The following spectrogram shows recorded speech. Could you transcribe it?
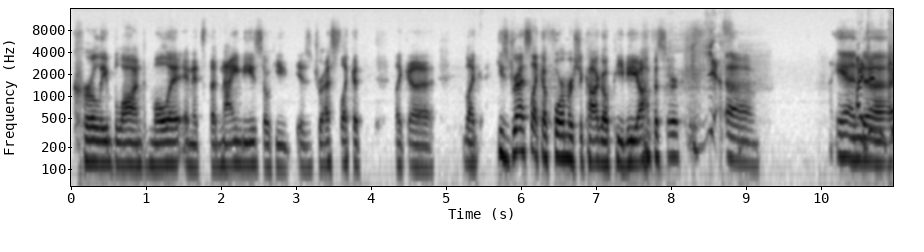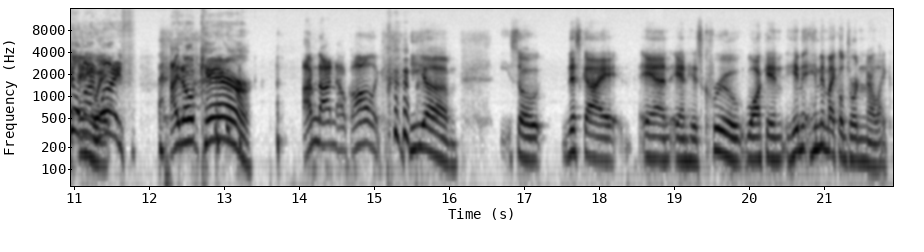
curly blonde mullet and it's the 90s so he is dressed like a like a like he's dressed like a former chicago pd officer yes. um and I didn't uh, kill anyway, my wife. I don't care. I'm not an alcoholic. he um so this guy and and his crew walk in him him and Michael Jordan are like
